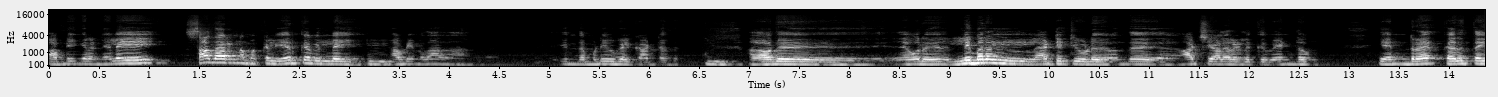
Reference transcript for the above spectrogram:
அப்படிங்கிற நிலையை சாதாரண மக்கள் ஏற்கவில்லை. அப்படின்னு தான் இந்த முடிவுகள் காட்டுது. அதாவது ஒரு லிபரல் ஆட்டிடியூடு வந்து ஆட்சியாளர்களுக்கு வேண்டும் என்ற கருத்தை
